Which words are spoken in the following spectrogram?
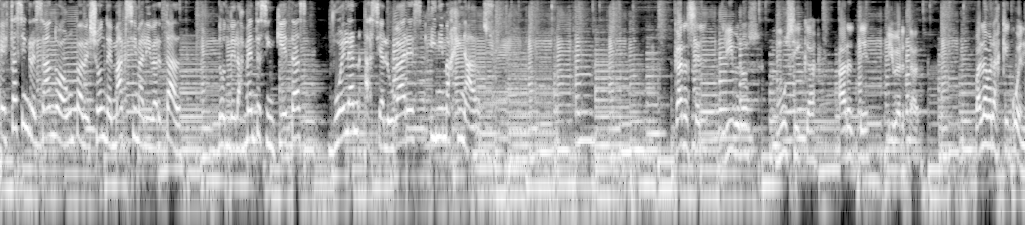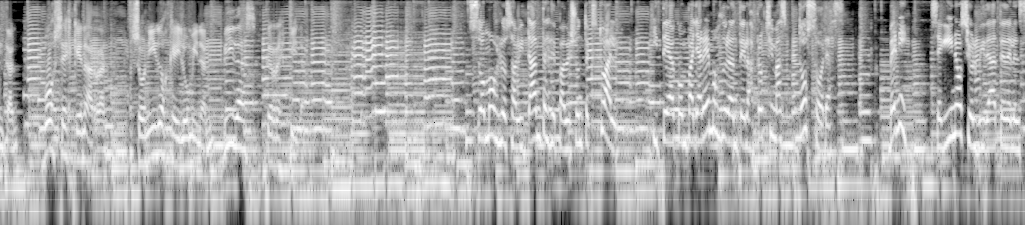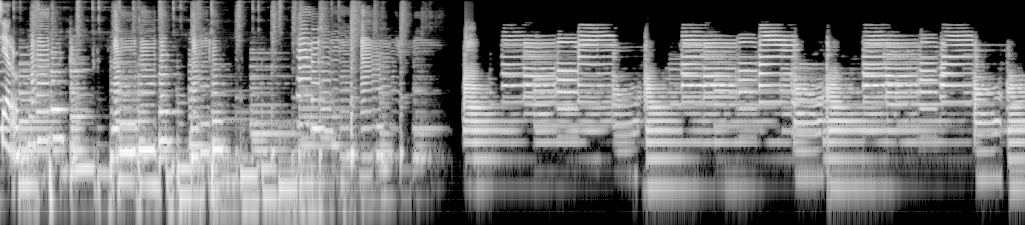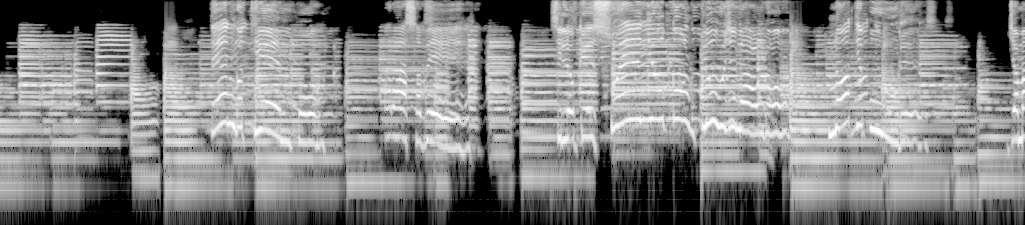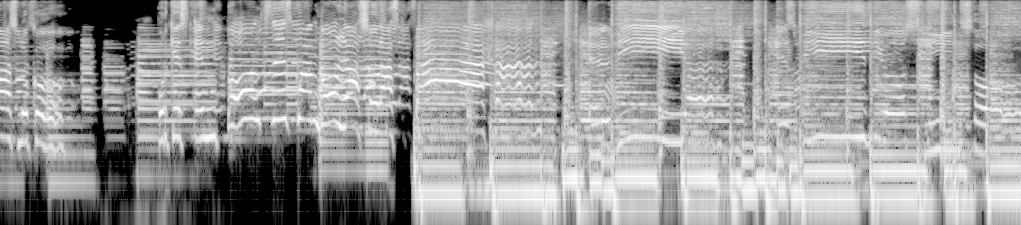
Estás ingresando a un pabellón de máxima libertad, donde las mentes inquietas vuelan hacia lugares inimaginados. Cárcel, libros, música, arte, libertad. Palabras que cuentan, voces que narran, sonidos que iluminan, vidas que respiran. Somos los habitantes de Pabellón Textual y te acompañaremos durante las próximas dos horas. Vení, seguinos y olvídate del encierro. Sueño concluye en algo. No te apures, ya más loco, porque es entonces cuando las horas bajan. El día es vidrio sin sol.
